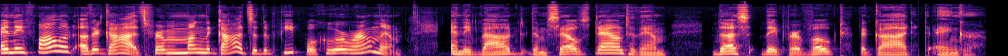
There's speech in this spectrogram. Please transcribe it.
And they followed other gods from among the gods of the people who were around them. And they bowed themselves down to them. Thus they provoked the God to anger.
